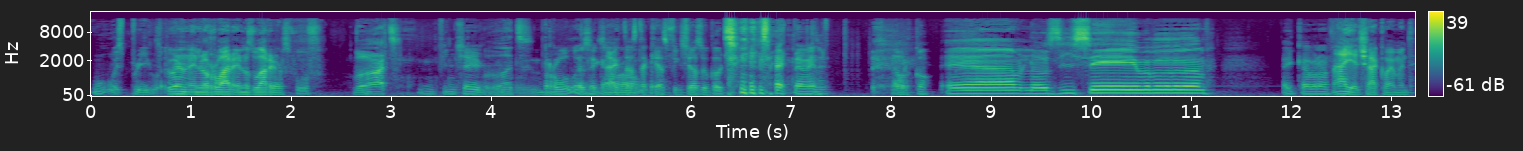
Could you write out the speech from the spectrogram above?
Uh, es pretty Estuve en, en los, en los Warriors. Uf. What? Un pinche What? rudo ese cabrón. Exacto, hasta que asfixió a su coach. Sí, exactamente. La ahorcó. Eh, nos dice... Ay, cabrón. Ah, y el Shaq, obviamente.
